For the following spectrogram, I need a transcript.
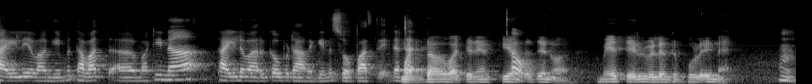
තෛලය වගේම තවත් වටිනා තෛල වර්ග ඔබට අරගෙන සුවපත් වෙන්නට. මට තව වචනයක්. කියන්න දෙනවද? මේ තෙල් වෙළඳ පොලේ නැහැ. හ්ම්.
